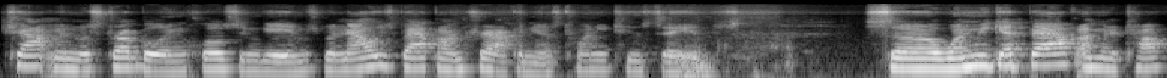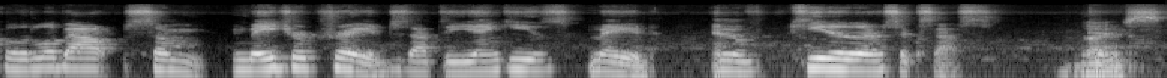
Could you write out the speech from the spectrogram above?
Chapman was struggling closing games, but now he's back on track and he has 22 saves. So when we get back, I'm going to talk a little about some major trades that the Yankees made and key to their success. Nice.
